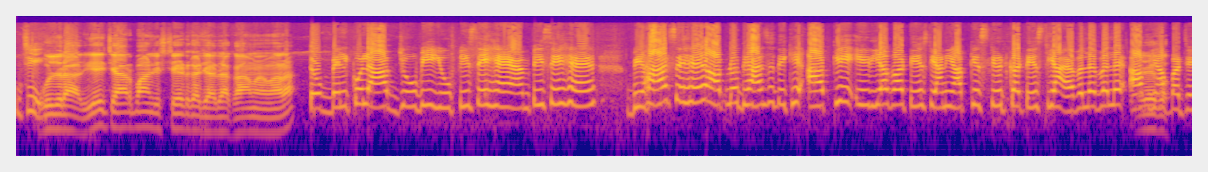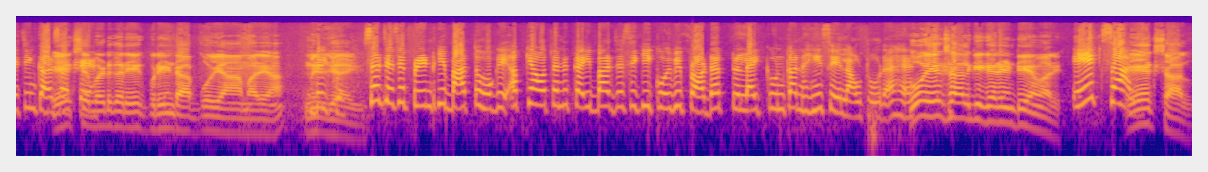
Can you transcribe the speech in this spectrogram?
जी। गुजरात ये चार पाँच स्टेट का ज़्यादा काम है हमारा। तो बिल्कुल आप जो भी यूपी से हैं एमपी से हैं बिहार से हैं आप लोग ध्यान से देखिए आपके एरिया का टेस्ट यानी आपके स्टेट का टेस्ट यहाँ अवेलेबल है आप यहाँ परचेजिंग कर एक सकते हैं। बढ़कर एक प्रिंट आपको यहाँ हमारे यहाँ मिल जाएगी। सर जैसे प्रिंट की बात तो हो गई अब क्या होता है ना कई बार जैसे की कोई भी प्रोडक्ट लाइक उनका नहीं सेल आउट हो रहा है। वो एक साल की गारंटी है हमारी। एक साल? एक साल।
